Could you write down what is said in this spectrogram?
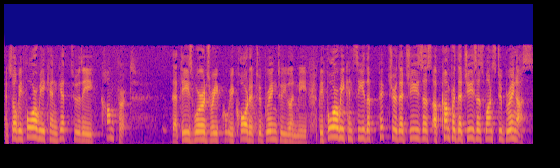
And so before we can get to the comfort that these words were recorded to bring to you and me, before we can see the picture that Jesus, of comfort that Jesus wants to bring us,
